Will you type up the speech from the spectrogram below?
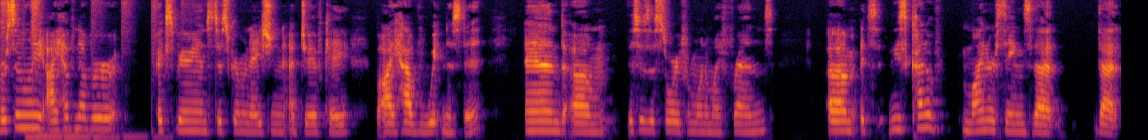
Personally, I have never experienced discrimination at JFK, but I have witnessed it. And um, this is a story from one of my friends. Um, it's these kind of minor things that that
